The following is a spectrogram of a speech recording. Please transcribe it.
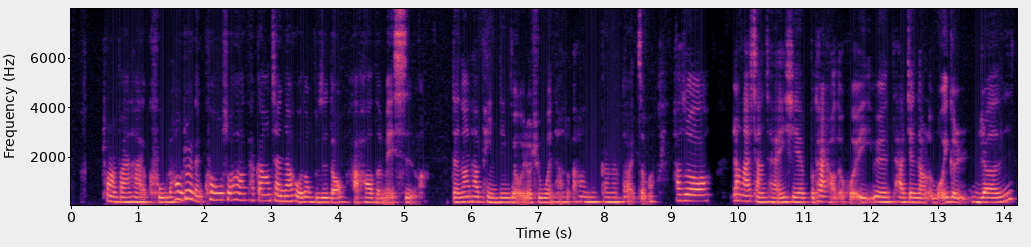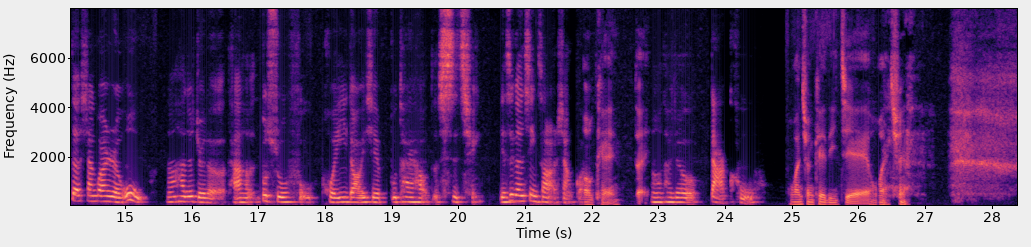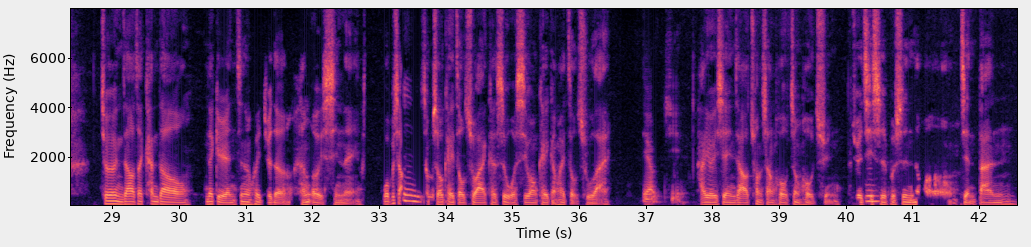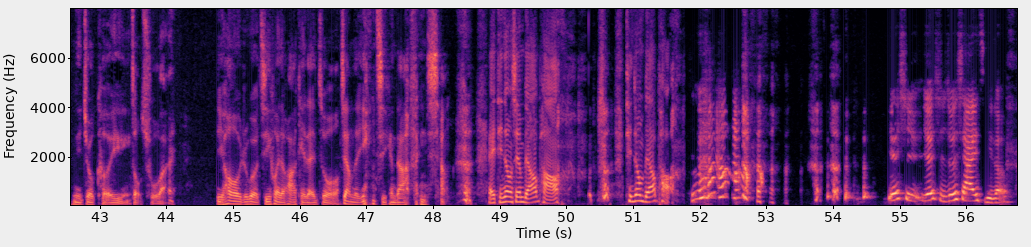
突然发现他在哭，然后我就有点困惑，说他他刚刚参加活动不是都好好的没事吗？等到他平静之后，我就去问他说：“啊，你刚刚到底怎么？”他说让他想起来一些不太好的回忆，因为他见到了某一个人的相关人物。然后他就觉得他很不舒服，回忆到一些不太好的事情，也是跟性骚扰相关。OK，对。然后他就大哭，完全可以理解，完全。就是你知道，在看到那个人，真的会觉得很恶心哎。我不晓得什么时候可以走出来，嗯、可是我希望可以赶快走出来。了解。还有一些你知道创伤后症候群，觉得其实不是那么简单，嗯、你就可以走出来。以后如果有机会的话，可以再做这样的一集跟大家分享。哎，听众先不要跑，听众不要跑。也许，也许就是下一集了。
